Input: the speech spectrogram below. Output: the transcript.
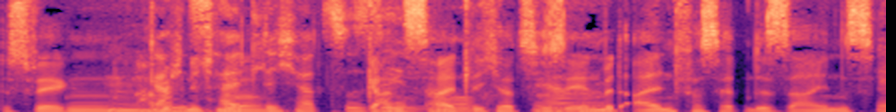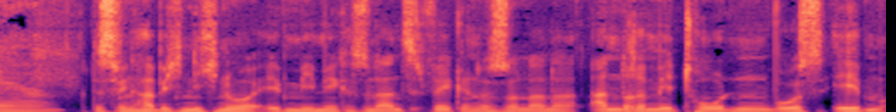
Deswegen habe ich nicht nur Ganzheitlicher zu sehen ganzheitlicher auch. zu Ja. sehen mit allen Facetten des Seins. Ja. Deswegen habe ich nicht nur eben Mimikresonanz entwickelt, sondern andere Methoden, wo es eben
